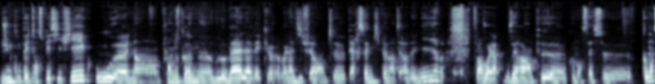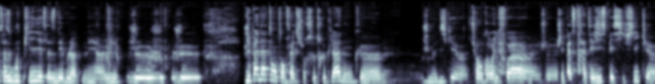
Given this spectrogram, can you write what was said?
d'une compétence spécifique ou d'un plan de com global avec voilà différentes personnes qui peuvent intervenir. Enfin voilà, on verra un peu comment ça se comment ça se goupille et ça se développe. Mais je je je j'ai pas d'attente en fait sur ce truc-là, donc je me dis que, tu vois, encore une fois, euh, je j'ai pas de stratégie spécifique. Euh,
